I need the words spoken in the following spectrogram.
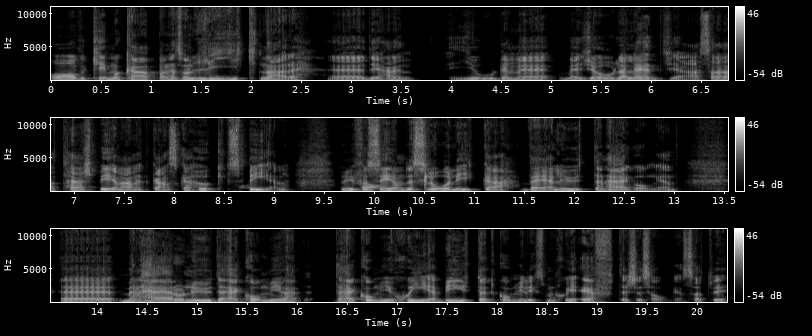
Av Kimmo Kapanen som liknar eh, det han gjorde med, med Joe LaLeggia. Alltså att här spelar han ett ganska högt spel. Vi får se om det slår lika väl ut den här gången. Eh, men här och nu, det här kommer ju, det här kommer ju ske, bytet kommer ju liksom ske efter säsongen. Så att vi,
